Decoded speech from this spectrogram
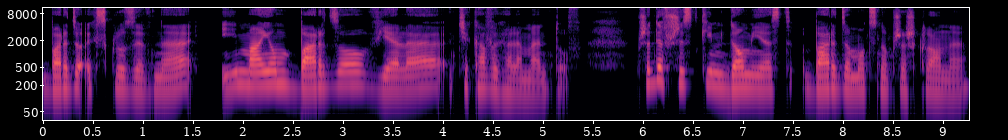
bardzo ekskluzywne i mają bardzo wiele ciekawych elementów. Przede wszystkim dom jest bardzo mocno przeszklony.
